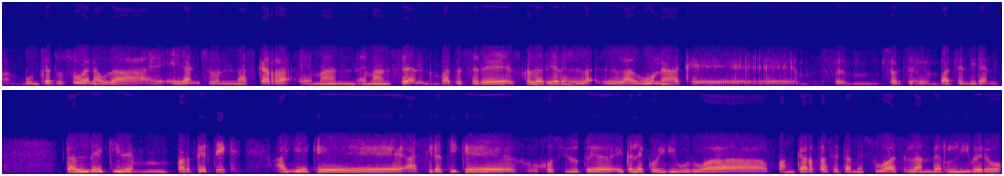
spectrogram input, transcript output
ba, buntzatu zuen, hau da, erantzun azkarra eman, eman zen, batez ere Euskal Herriaren lagunak e, batzen diren taldekiden partetik, haiek e, aziratik e, josi dute italiako hiriburua pankartaz eta mezuaz lander libero,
